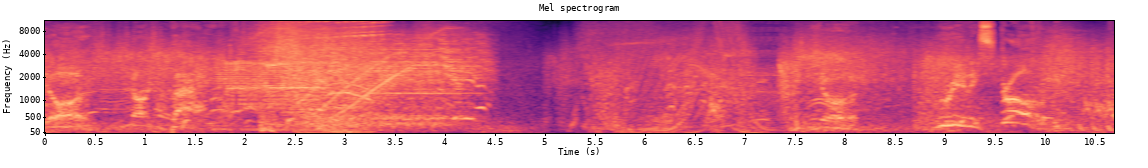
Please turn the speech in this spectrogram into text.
You're not! You're really strong!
